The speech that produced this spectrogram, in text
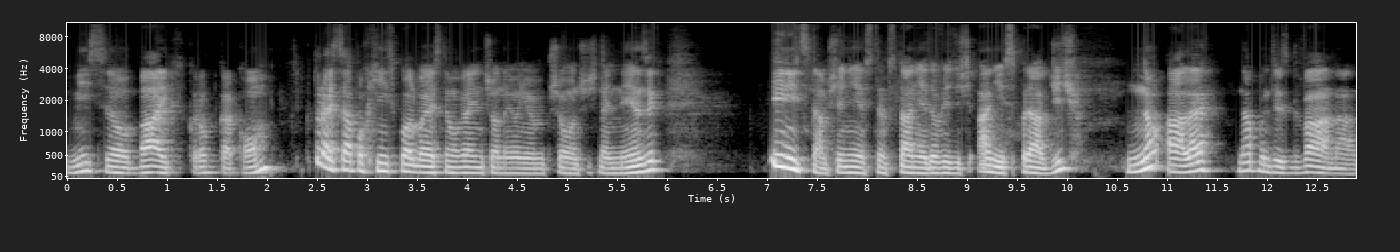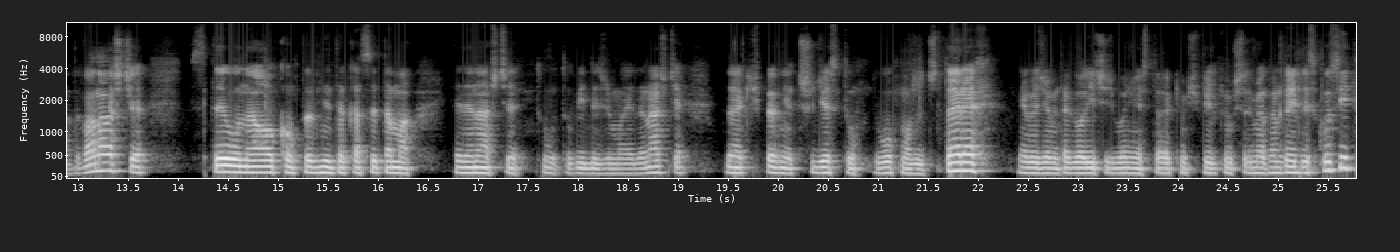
misobike.com, która jest cała po chińsku, albo ja jestem ograniczony ją nie wiem przełączyć na inny język. I nic tam się nie jestem w stanie dowiedzieć ani sprawdzić. No ale napęd jest 2 na 12. Z tyłu na oko pewnie ta kaseta ma 11, tu, tu widać, że ma 11, do jakichś pewnie 32, może 4. Nie będziemy tego liczyć, bo nie jest to jakimś wielkim przedmiotem tej dyskusji.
